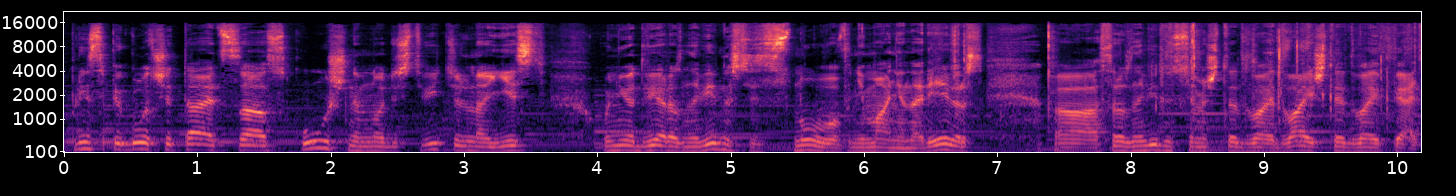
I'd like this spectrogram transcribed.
В принципе, год считается скучным, но действительно есть у нее две разновидности. Снова внимание на реверс э, с разновидностями HT2.2 и HT2.5.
